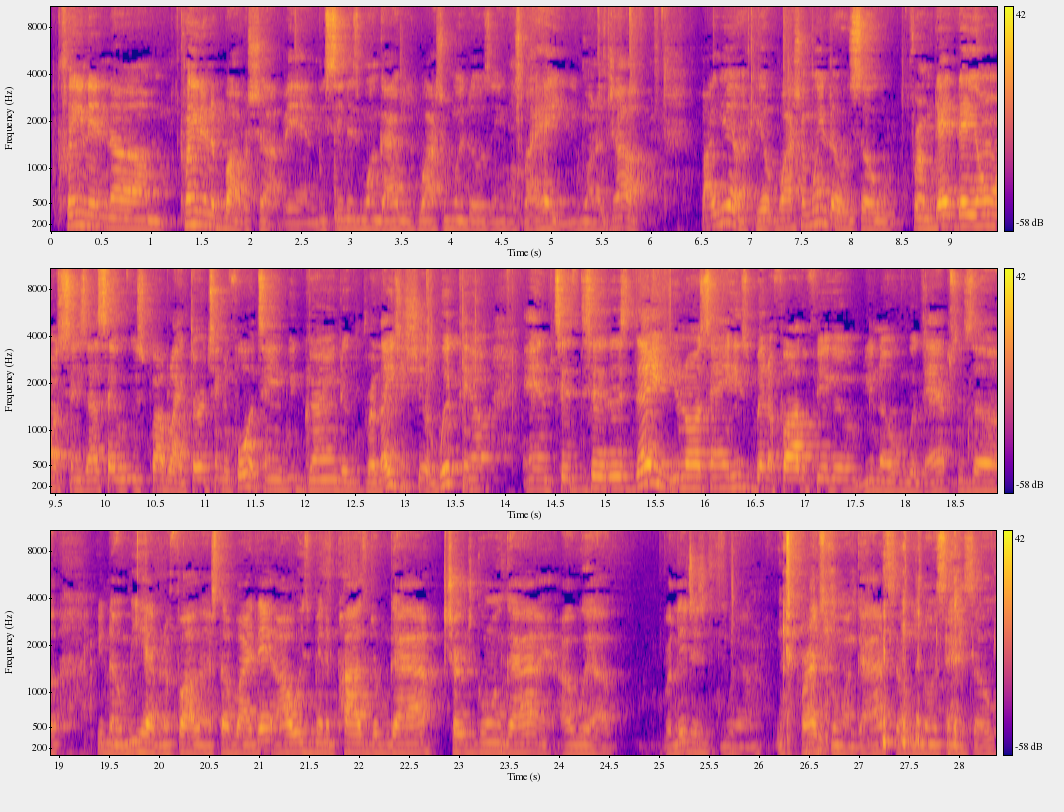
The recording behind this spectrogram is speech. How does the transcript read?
cleaning um, cleaning the barber shop, and we see this one guy who was washing windows, and he was like, "Hey, you want a job?" Like, yeah, help washing windows. So from that day on, since I say we was probably like 13 to 14, we gained a relationship with him. And to, to this day, you know what I'm saying? He's been a father figure, you know, with the absence of, you know, me having a father and stuff like that. Always been a positive guy, church going guy. I well, religious, well, Christ going guy. So, you know what I'm saying? So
